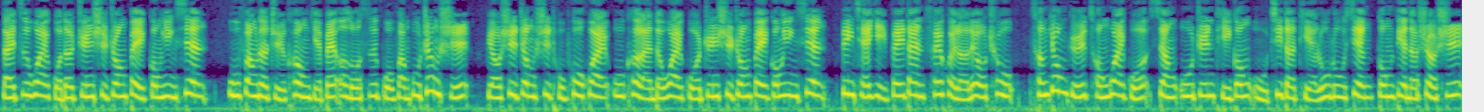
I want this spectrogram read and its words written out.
来自外国的军事装备供应线。乌方的指控也被俄罗斯国防部证实，表示正试图破坏乌克兰的外国军事装备供应线，并且以飞弹摧毁了六处曾用于从外国向乌军提供武器的铁路路线供电的设施。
